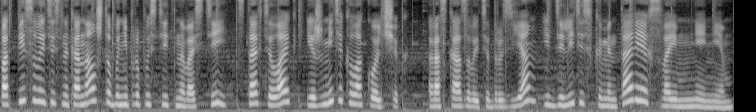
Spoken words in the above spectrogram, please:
Подписывайтесь на канал, чтобы не пропустить новостей, ставьте лайк и жмите колокольчик, рассказывайте друзьям и делитесь в комментариях своим мнением.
